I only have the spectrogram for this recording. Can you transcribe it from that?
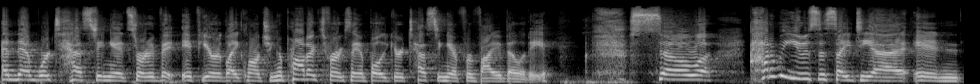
and then we're testing it sort of if you're like launching a product, for example, you're testing it for viability. So, how do we use this idea in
